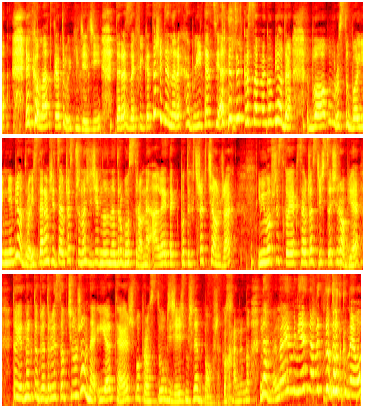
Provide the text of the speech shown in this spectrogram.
jako matka trójki dzieci. Teraz za chwilkę też idę na rehabilitację, ale tylko samego biodra, bo po prostu boli mnie biodro i staram się cały czas przenosić jedno na drugą stronę, ale tak po tych trzech ciążach i mimo wszystko jak cały czas gdzieś coś robię, to jednak to biodro jest obciążone i ja też po prostu gdzieś myślę, Boże kochany, no, no, no i mnie nawet to dotknęło.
